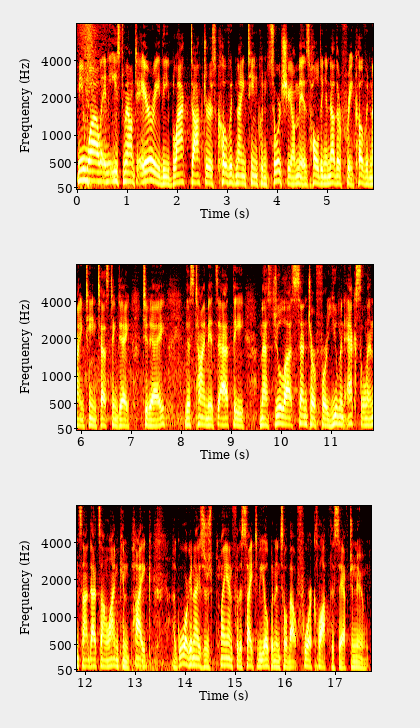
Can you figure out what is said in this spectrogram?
Meanwhile, in East Mount Airy, the Black Doctors COVID 19 Consortium is holding another free COVID 19 testing day today. This time it's at the Masjidullah Center for Human Excellence. Uh, that's on Limekiln Pike. Uh, organizers plan for the site to be open until about 4 o'clock this afternoon.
